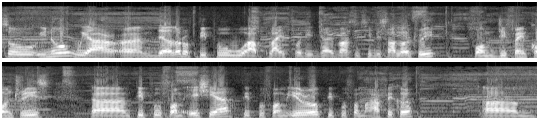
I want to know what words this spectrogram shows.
so you know we are um, there are a lot of people who apply for the diversity visa lottery from different countries um, people from asia people from europe people from africa. Um,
